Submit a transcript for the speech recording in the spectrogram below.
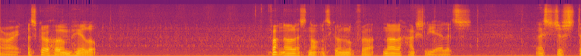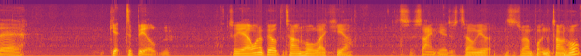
Alright, let's go home. Heal up. In fact, no, let's not. Let's go and look for that. No, actually, yeah, let's... Let's just, uh... Get to building. So yeah, I want to build the town hall like here. It's a sign here just telling me that this is where I'm putting the town hall.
